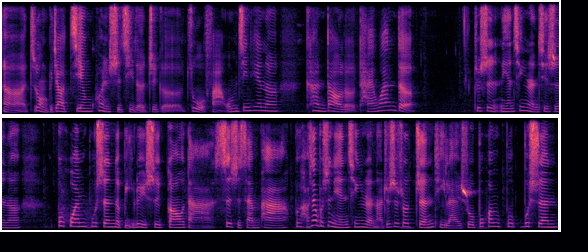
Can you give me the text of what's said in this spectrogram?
呃，这种比较艰困时期的这个做法，我们今天呢看到了台湾的，就是年轻人其实呢不婚不生的比率是高达四十三趴，不好像不是年轻人啊，就是说整体来说不婚不不生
